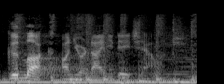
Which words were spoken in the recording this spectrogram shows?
Good luck on your 90 day challenge.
